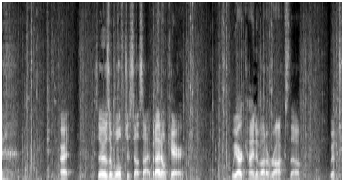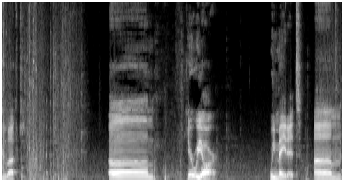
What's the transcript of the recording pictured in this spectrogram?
Alright. So there's a wolf just outside, but I don't care. We are kind of out of rocks, though. We have two left. Um, here we are. We made it. Um,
